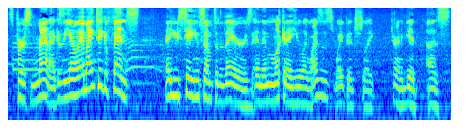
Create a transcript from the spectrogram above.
This person mad at, because you know they might take offense at you taking something of theirs, and then looking at you like, why is this white bitch like trying to get us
